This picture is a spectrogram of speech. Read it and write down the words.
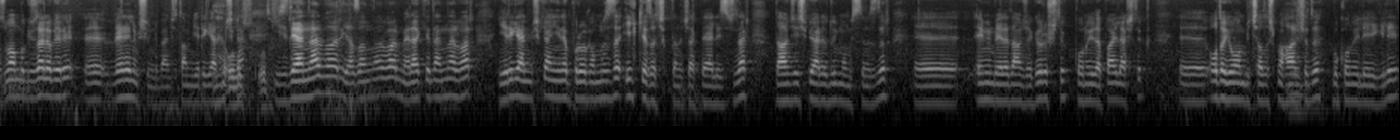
zaman bu güzel haberi e, verelim şimdi bence tam yeri gelmişken. olur, olur. İzleyenler var, yazanlar var, merak edenler var. Yeri gelmişken yine programımızda ilk kez açıklanacak değerli izleyiciler. Daha önce hiçbir yerde duymamışsınızdır. Ee, Emin Bey'le daha önce görüştük, konuyu da paylaştık. Ee, o da yoğun bir çalışma harcadı bu konuyla ilgili.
